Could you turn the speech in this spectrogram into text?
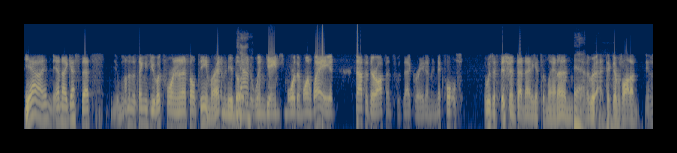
Yeah, and and I guess that's one of the things you look for in an NFL team, right? I mean, the ability Yeah. to win games more than one way, and not that their offense was that great. I mean, Nick Foles was efficient that night against Atlanta, and Yeah. there were, I think there was a lot of you know,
